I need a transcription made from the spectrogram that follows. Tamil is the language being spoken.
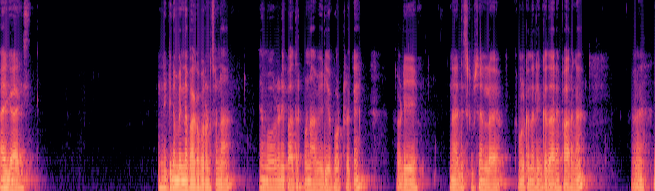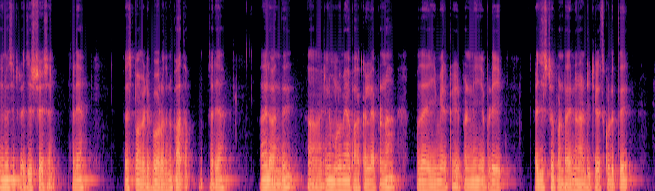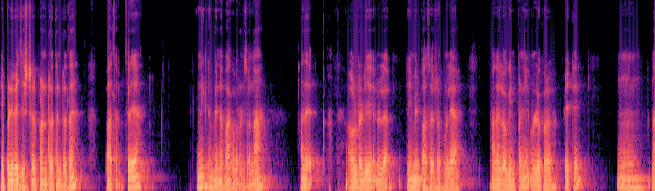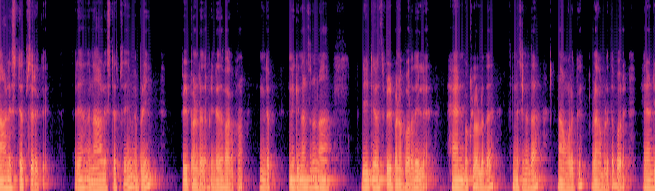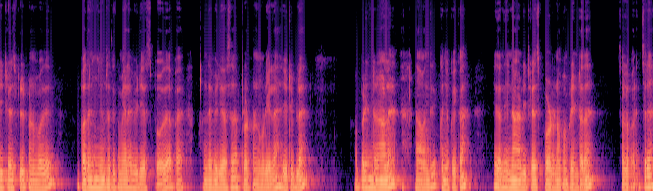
ஹாய் காய்ஸ் இன்றைக்கி நம்ம என்ன பார்க்க போகிறோம்னு சொன்னால் நம்ம ஆல்ரெடி பார்த்துருப்போம். நான் வீடியோ போட்டிருக்கேன். அப்படி நான் டிஸ்கிரிப்ஷனில் உங்களுக்கு அந்த லிங்க்கை தரேன் பாருங்கள் யூனிவர்சிட்டி ரெஜிஸ்ட்ரேஷன் சரியா? ஃபஸ்ட் ஃபார்ம் எப்படி போகிறதுன்னு பார்த்தோம் சரியா? அதில் வந்து இன்னும் முழுமையாக பார்க்கல எப்படின்னா முதல் இமெயில் க்ரியேட் பண்ணி எப்படி ரெஜிஸ்டர் பண்ணுறது என்னென்ன டீட்டெயில்ஸ் கொடுத்து எப்படி ரெஜிஸ்டர் பண்ணுறதுன்றதை பார்த்தோம் சரியா? இன்றைக்கி நம்ம என்ன பார்க்க போகிறோம்னு சொன்னால் அது ஆல்ரெடி உள்ள இமெயில் பாஸ்வேர்ட் இருக்கும் இல்லையா? அதை லாகின் பண்ணி உள்ளுக்கு போயிட்டு நாலு ஸ்டெப்ஸ் இருக்குது சரியா? அந்த நாலு ஸ்டெப்ஸையும் எப்படி ஃபில் பண்ணுறது அப்படின்றத பார்க்க போகிறோம் இந்த இன்றைக்கி என்னென்னு சொன்னால் நான் டீட்டெயில்ஸ் ஃபில் பண்ண போகிறது இல்லை. ஹேண்ட் புக்கில் உள்ளதை சின்ன சின்னதாக நான் உங்களுக்கு விளங்கப்படுத்த போகிறேன் ஏன்னா டீட்டெயில்ஸ் ஃபில் பண்ணும்போது பதினஞ்சு நிமிஷத்துக்கு மேலே வீடியோஸ் போகுது. அப்போ அந்த வீடியோஸை அப்லோட் பண்ண முடியல. யூடியூப்பில் அப்படின்றனால நான் வந்து கொஞ்சம் குயிக்காக இது வந்து என்ன டீட்டெயில்ஸ் போடணும் அப்படின்றத சொல்ல போகிறேன் சரி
